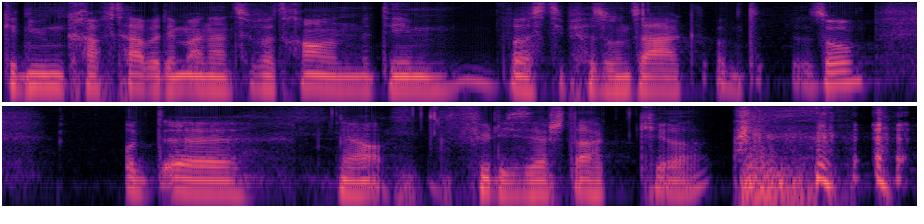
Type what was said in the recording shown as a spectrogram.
genügend Kraft habe, dem anderen zu vertrauen mit dem, was die Person sagt und so. Und äh, ja, fühle ich sehr stark, Kira.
